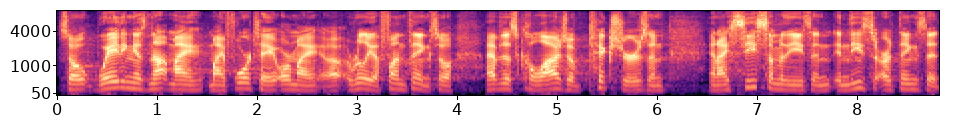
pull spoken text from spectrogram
So waiting is not my, my forte or my uh, really a fun thing. So I have this collage of pictures and, and I see some of these and, and these are things that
